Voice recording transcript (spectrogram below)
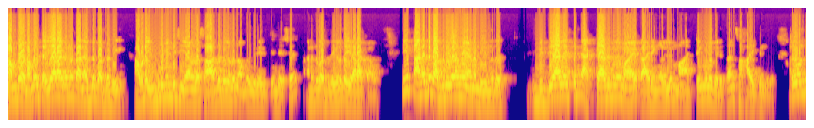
സംഭവം നമ്മൾ തയ്യാറാക്കുന്ന തനത് പദ്ധതി അവിടെ ഇംപ്ലിമെന്റ് ചെയ്യാനുള്ള സാധ്യതകൾ നമ്മൾ വിലയിരുത്തിയതിന് ശേഷം തനത് പദ്ധതികൾ തയ്യാറാക്കാവും ഈ തനത് പദ്ധതികൾ തന്നെയാണ് എന്ത് ചെയ്യുന്നത്? വിദ്യാലയത്തിന്റെ അക്കാദമികമായ കാര്യങ്ങളിൽ മാറ്റങ്ങൾ വരുത്താൻ സഹായിക്കുന്നത്. അതുകൊണ്ട്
